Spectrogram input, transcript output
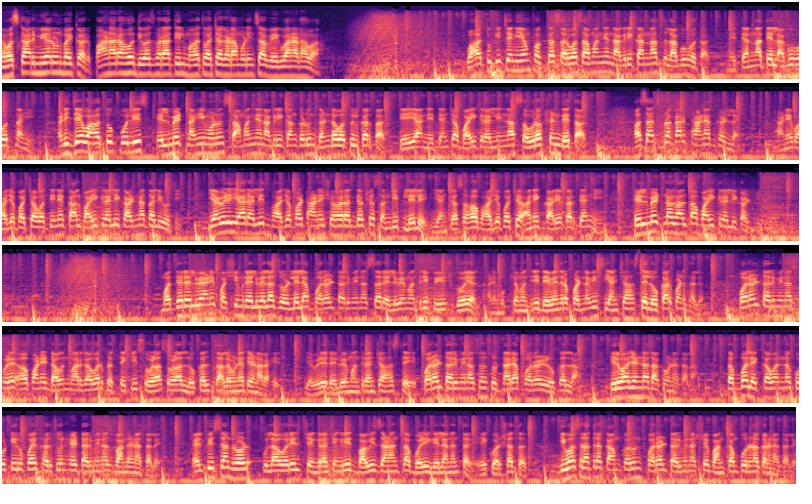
नमस्कार मी अरुण बैकर. पाहणार आहोत दिवसभरातील महत्त्वाच्या घडामोडींचा वेगवान आढावा. वाहतुकीचे नियम फक्त सर्वसामान्य नागरिकांनाच लागू होतात. नेत्यांना ते लागू होत नाही. आणि जे वाहतूक पोलीस हेल्मेट नाही म्हणून सामान्य नागरिकांकडून दंड वसूल करतात ते या नेत्यांच्या बाईक रॅलींना संरक्षण देतात. असाच प्रकार ठाण्यात घडलाय. ठाणे भाजपच्या वतीने काल बाईक रॅली काढण्यात आली होती. यावेळी या रॅलीत भाजपा ठाणे शहर अध्यक्ष संदीप लेले यांच्यासह भाजपचे अनेक कार्यकर्त्यांनी हेल्मेट न घालता बाईक रॅली काढली. मध्य रेल्वे आणि पश्चिम रेल्वेला जोडलेल्या परळ टर्मिनसचं रेल्वेमंत्री पियुष गोयल आणि मुख्यमंत्री देवेंद्र फडणवीस यांच्या हस्ते लोकार्पण झालं. परळ टर्मिनसमुळे अप आणि डाऊन मार्गावर प्रत्येकी सोळा सोळा लोकल चालवण्यात येणार आहेत. यावेळी रेल्वेमंत्र्यांच्या हस्ते परळ टर्मिनसहून सुटणाऱ्या परळ लोकलला हिरवा झेंडा दाखवण्यात आला. तब्बल एकावन्न कोटी रुपये खर्चून हे टर्मिनस बांधण्यात आलंय. एल्फिस्टन रोड पुलावरील चेंगराचेंगरीत बावीस जणांचा बळी गेल्यानंतर एक वर्षातच दिवस रात्र काम करून परळ टर्मिनसचे बांधकाम पूर्ण करण्यात आले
